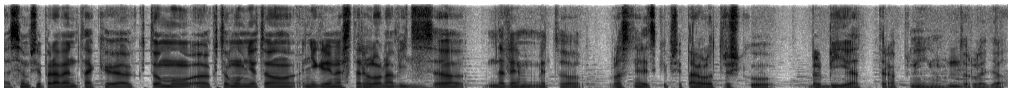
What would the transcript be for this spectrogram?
Uh, jsem připraven, tak uh, k tomu, uh, k tomu mě to nikdy nestrhlo, navíc, uh, nevím, mě to vlastně vždycky připadalo trošku blbý a trapný, no, hmm. tohle dělat.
